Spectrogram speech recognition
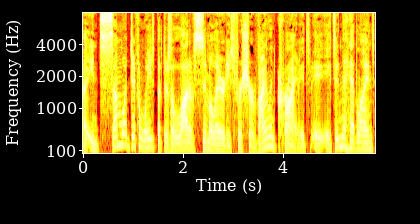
uh, in somewhat different ways, but there's a lot of similarities for sure. Violent crime, it's it's in the headlines,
